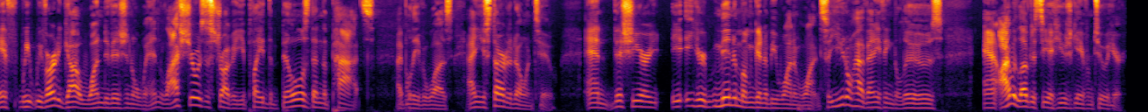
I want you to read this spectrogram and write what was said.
if we we've already got one divisional win. Last year was a struggle. You played the Bills then the Pats, I believe it was, and you started 0 2. And this year you're minimum going to be 1 and 1. So you don't have anything to lose. And I would love to see a huge game from Tua here.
